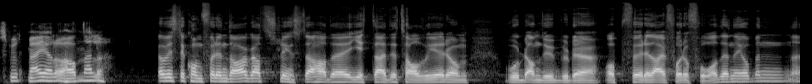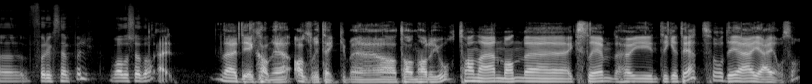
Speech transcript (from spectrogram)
Spurt meg eller han, eller og Hvis det kom for en dag at Slyngstad hadde gitt deg detaljer om hvordan du burde oppføre deg for å få denne jobben, eh, f.eks., hva hadde skjedd da? Nei, nei, det kan jeg aldri tenke meg at han hadde gjort. Han er en mann med ekstremt høy integritet, og det er jeg også.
